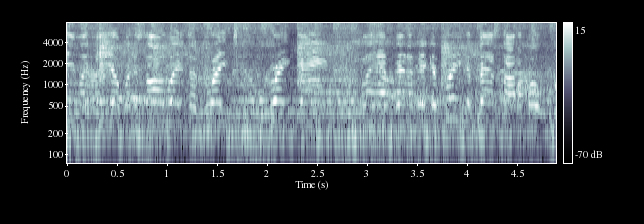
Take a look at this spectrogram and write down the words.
even keel, but it's always a great, great game playing Benedict and bring the best out of both.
